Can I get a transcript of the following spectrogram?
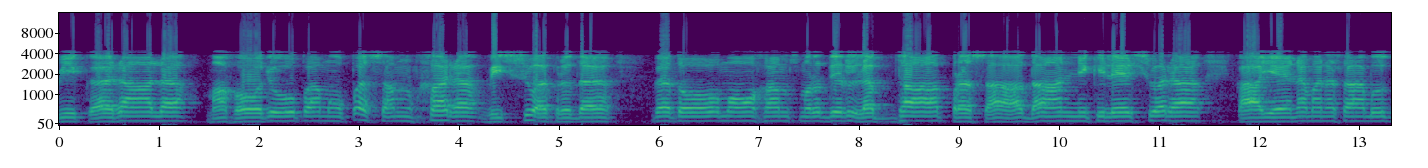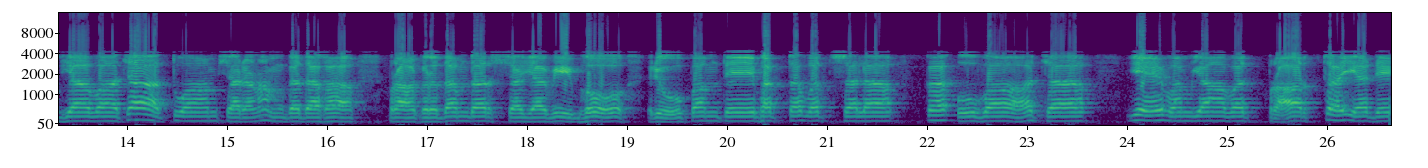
विकरालमहोरूपमुपसंहर विश्वकृद गतो मोहं स्मृतिर्लब्धा प्रसादान्निखिलेश्वर। कायेन मनसा बुद्ध्या वाचा त्वां शरणं गतः प्राकृतं दर्शय विभो रूपं ते भक्तवत्सल क उवाच एवं यावत् प्रार्थयदे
